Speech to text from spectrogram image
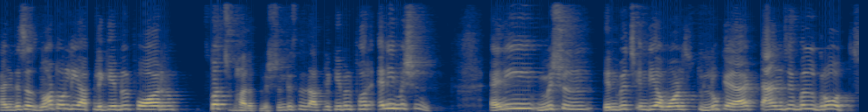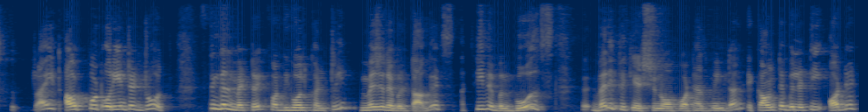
and this is not only applicable for Swachh Bharat mission this is applicable for any mission. Any mission in which India wants to look at tangible growth right? Output oriented growth single metric for the whole country, measurable targets, achievable goals, verification of what has been done, accountability audit,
